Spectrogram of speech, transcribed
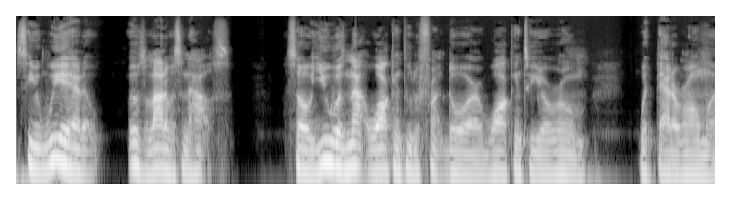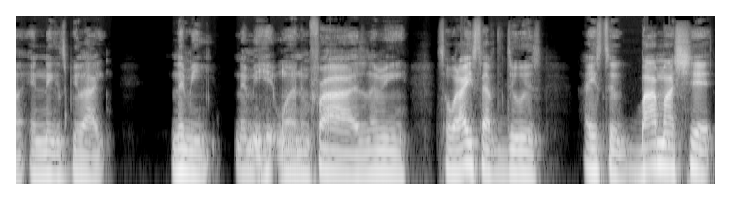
See, we had a it was a lot of us in the house, so you was not walking through the front door, walking to your room with that aroma, and niggas be like, "Let me let me hit one of them fries." Let me. So what I used to have to do is I used to buy my shit,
